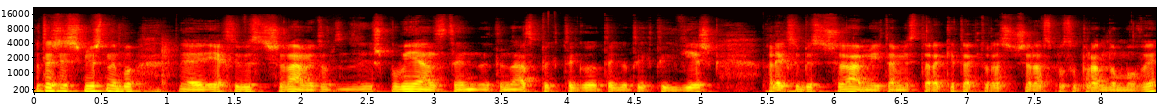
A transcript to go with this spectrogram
To też jest śmieszne, bo e, jak sobie strzelamy, to już pomijając ten, ten aspekt tego, tego, tych, tych wież, ale jak sobie strzelamy i tam jest ta rakieta, która strzela w sposób randomowy,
